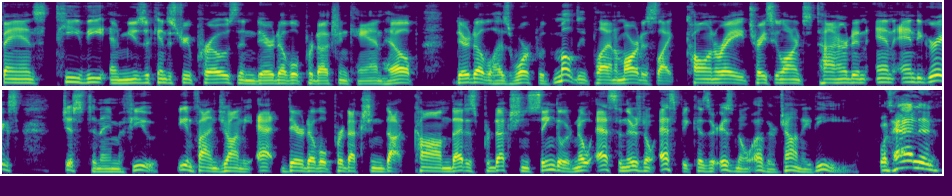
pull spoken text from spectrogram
fans, TV, and music industry pros, then Daredevil production can help. Daredevil has worked with multi platinum artists like Collin Raye, Tracy Lawrence, Ty Herndon, and Andy Griggs, just to name a few. You can find Johnny at daredevilproduction.com. That is production singular, no S, and there's no S because there is no other Johnny D. What's happening?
